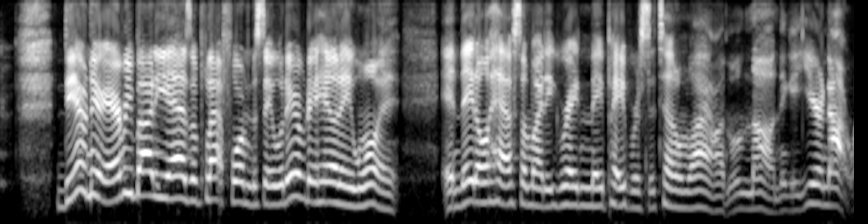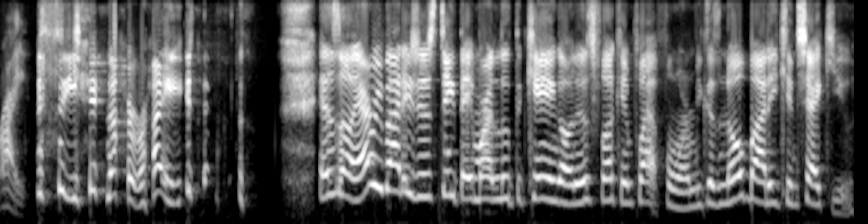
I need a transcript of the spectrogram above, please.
damn near. Everybody has a platform to say whatever the hell they want and they don't have somebody grading their papers to tell them, wow, no, nigga, you're not right. you're not right. And so everybody just think they Martin Luther King on this fucking platform because nobody can check you.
